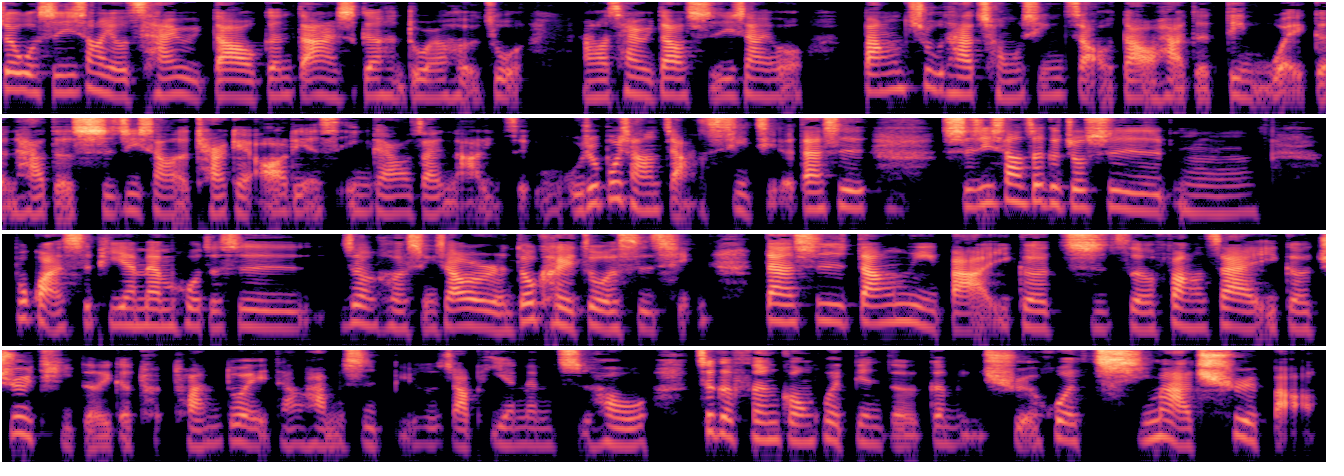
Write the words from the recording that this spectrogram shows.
所以我实际上有参与到，跟当然是跟很多人合作，然后参与到实际上有帮助他重新找到他的定位跟他的实际上的 target audience 应该要在哪里。这个我就不想讲细节了，但是实际上这个就是嗯。不管是 PMM 或者是任何行销的人都可以做的事情，但是当你把一个职责放在一个具体的一个团团队，当他们是比如说叫 PMM 之后，这个分工会变得更明确，或起码确保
